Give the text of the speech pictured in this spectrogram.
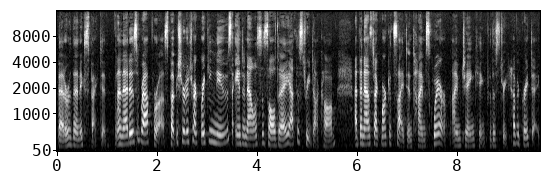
better than expected. And that is a wrap for us. But be sure to track breaking news and analysis all day at thestreet.com, at the NASDAQ market site in Times Square. I'm Jane King for The Street. Have a great day.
